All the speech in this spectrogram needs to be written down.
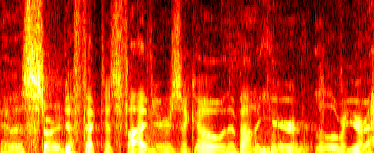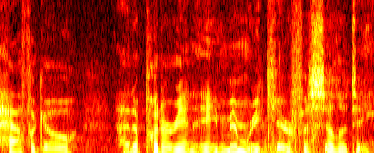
It started to affect us five years ago, and about a year, a little over a year a half ago, I had to put her in a memory care facility.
